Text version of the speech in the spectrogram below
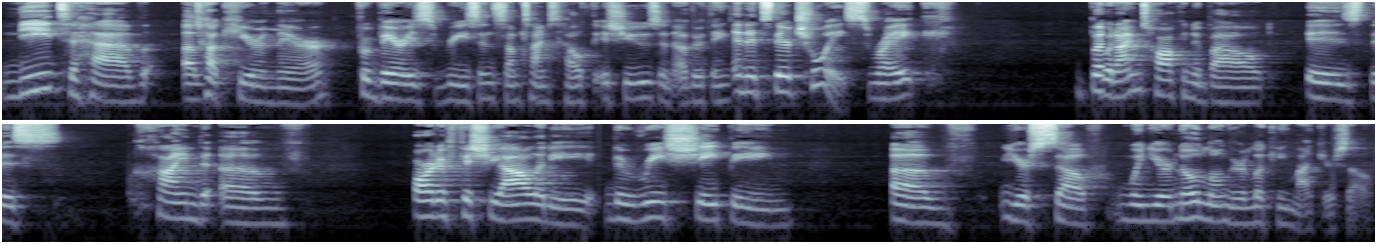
need to have a tuck here and there for various reasons, sometimes health issues and other things. And it's their choice, right? But what I'm talking about is this kind of artificiality, the reshaping of yourself when you're no longer looking like yourself.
